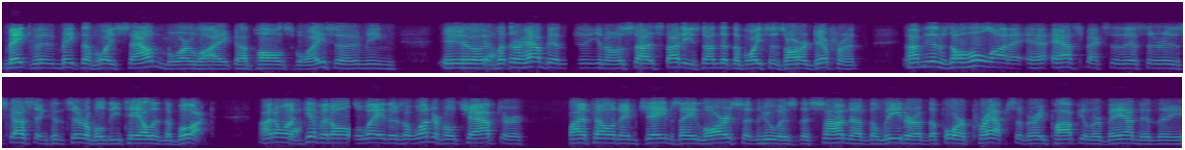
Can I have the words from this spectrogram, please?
make make the voice sound more like uh, Paul's voice. Uh, I mean, you know, Yeah. but there have been uh, you know stu- studies done that the voices are different. I mean, there's a whole lot of a- aspects of this that are discussed in considerable detail in the book. I don't want to give it all away. There's a wonderful chapter by a fellow named James A. Larson, who was the son of the leader of the Four Preps, a very popular band in the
